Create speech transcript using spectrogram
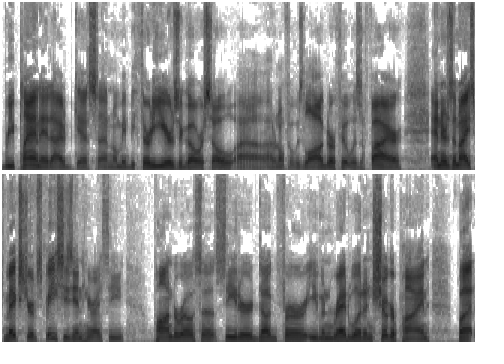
replanted, I would guess, I don't know, maybe 30 years ago or so. Uh, I don't know if it was logged or if it was a fire. And there's a nice mixture of species in here. I see ponderosa, cedar, Doug fir, even redwood and sugar pine. But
